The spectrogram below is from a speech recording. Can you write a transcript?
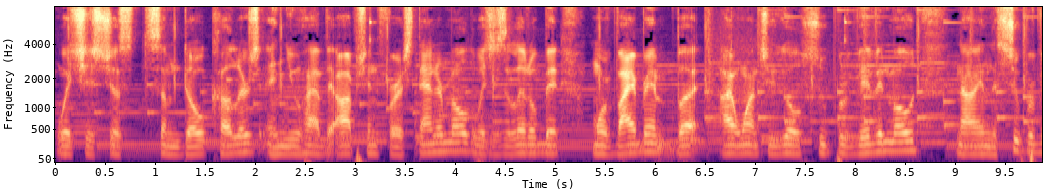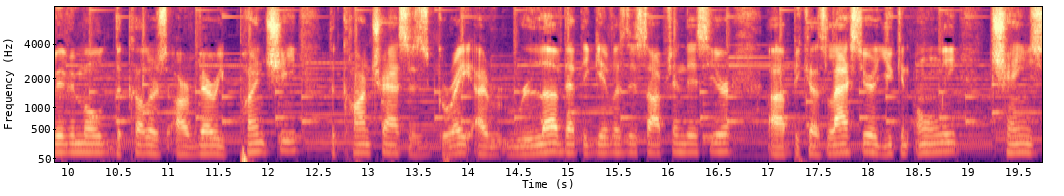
which is just some dull colors and you have the option for a standard mode which is a little bit more vibrant but I want to go super vivid mode. Now in the super vivid mode the colors are very punchy. The contrast is great. I love that they give us this option this year uh, because last year you can only change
